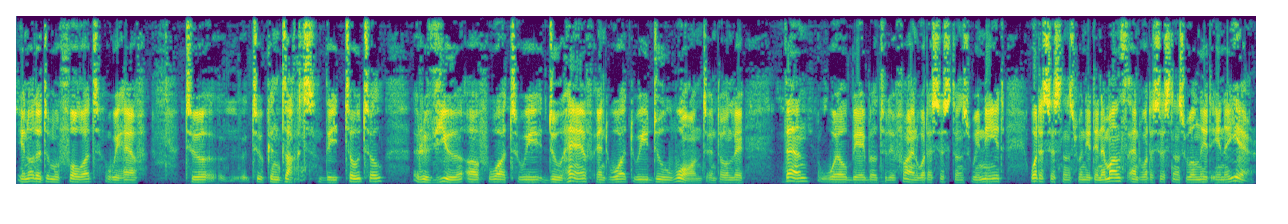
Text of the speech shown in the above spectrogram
in order to move forward, we have to to conduct the total review of what we do have and what we do want, and only then we'll be able to define what assistance we need, what assistance we need in a month, and what assistance we'll need in a year.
